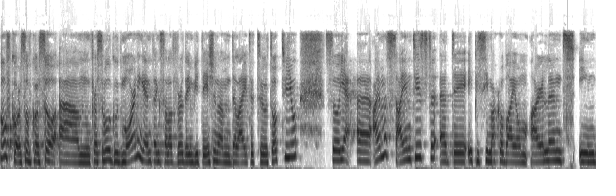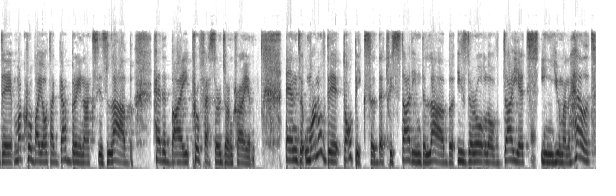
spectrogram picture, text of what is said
Of course, of course. So, um, first of all, good morning and thanks a lot for the invitation. I'm delighted to talk to you. So, yeah, uh, I'm a scientist at the APC Microbiome Ireland in the Microbiota Gut Brain Axis lab headed by Professor John Cryan. And one of the topics that we study in the lab is the role of diet in human health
